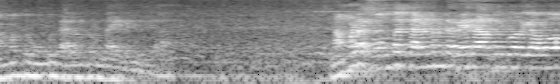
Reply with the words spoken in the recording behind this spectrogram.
നമുക്ക് മുമ്പ് കലണ്ടർ ഉണ്ടായിരുന്നില്ല. നമ്മുടെ സ്വന്തം കലണ്ടറിന്റെ പേരാർക്കും അറിയാമോ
